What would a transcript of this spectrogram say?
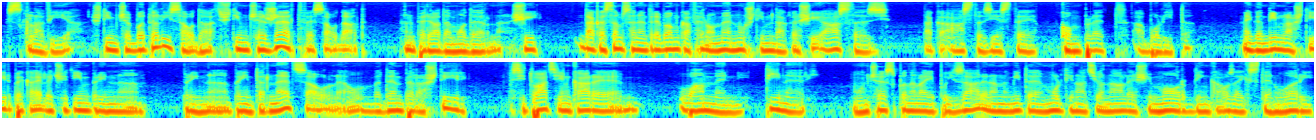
sclavia. Știm ce bătălii s-au dat, știm ce jertfe s-au dat în perioada modernă. Și dacă stăm să ne întrebăm ca fenomen, nu știm dacă și astăzi, dacă astăzi este complet abolită ne gândim la știri pe care le citim prin, prin, pe internet sau le vedem pe la știri, situații în care oameni, tineri, muncesc până la epuizare în anumite multinaționale și mor din cauza extenuării,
